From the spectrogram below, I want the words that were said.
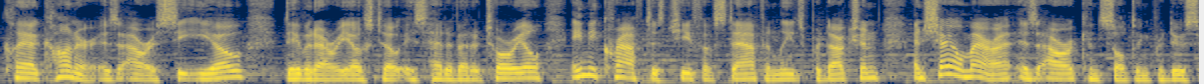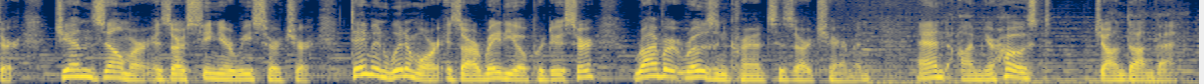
Clea Conner is our CEO, David Ariosto is head of editorial, Amy Kraft is chief of staff and leads production, and Shay O'Mara is our consulting producer. Jen Zelmer is our senior researcher. Damon Whittemore is our radio producer. Robert Rosenkranz is our chairman. And I'm your host, John Donvan.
